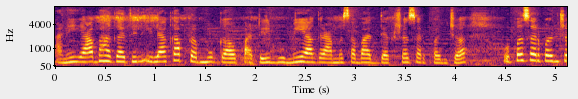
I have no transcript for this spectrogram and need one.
आणि या भागातील इलाका प्रमुख गाव पाटील भूमिया ग्रामसभा अध्यक्ष सरपंच उपसरपंच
